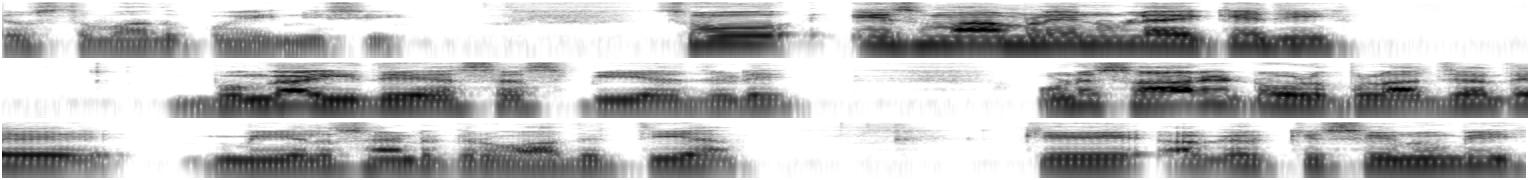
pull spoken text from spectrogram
ਤੇ ਉਸ ਤੋਂ ਬਾਅਦ ਕੋਈ ਨਹੀਂ ਸੀ। ਸੋ ਇਸ ਮਾਮਲੇ ਨੂੰ ਲੈ ਕੇ ਜੀ ਬੰਗਾਈ ਦੇ ਐਸਐਸਪੀ ਆ ਜਿਹੜੇ, ਉਹਨੇ ਸਾਰੇ ਟੋਲ ਪਲਾਜ਼ਿਆਂ ਤੇ ਮੇਲ ਸੈਂਡ ਕਰਵਾ ਦਿੱਤੀ ਆ ਕਿ ਅਗਰ ਕਿਸੇ ਨੂੰ ਵੀ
